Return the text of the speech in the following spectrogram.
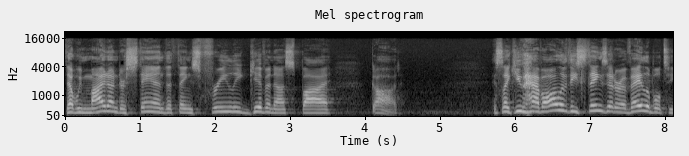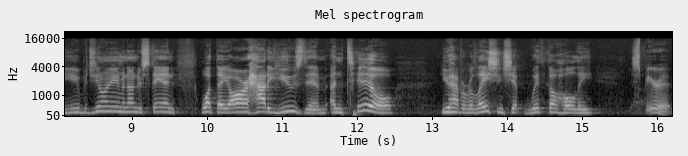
that we might understand the things freely given us by God. It's like you have all of these things that are available to you, but you don't even understand what they are, how to use them until you have a relationship with the Holy Spirit.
